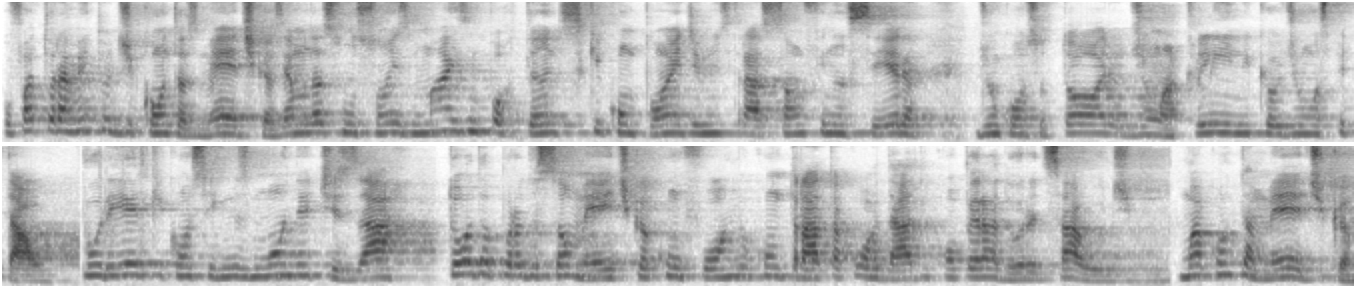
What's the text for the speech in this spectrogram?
O faturamento de contas médicas é uma das funções mais importantes que compõe a administração financeira de um consultório, de uma clínica ou de um hospital. Por ele que conseguimos monetizar toda a produção médica conforme o contrato acordado com a operadora de saúde. Uma conta médica,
